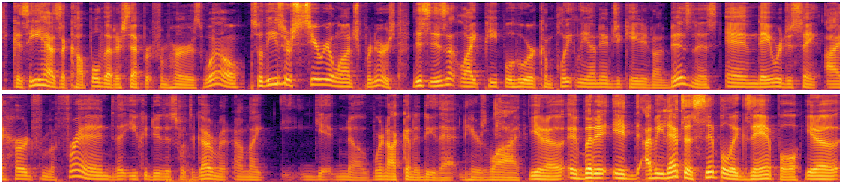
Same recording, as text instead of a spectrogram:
because he has a couple that are separate from her as well. So these are serial entrepreneurs. This isn't like people who are completely uneducated on business and they were just saying, I heard from a friend that you could do this with the government. I'm like, yeah, no, we're not going to do that. And here's why, you know, eh, but it, it, I mean, that's a simple example. You know,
